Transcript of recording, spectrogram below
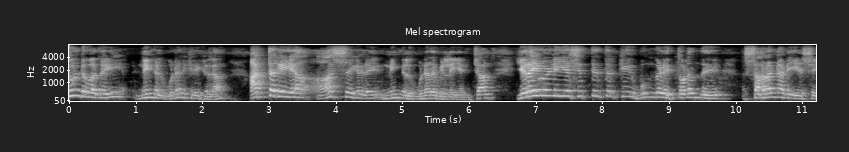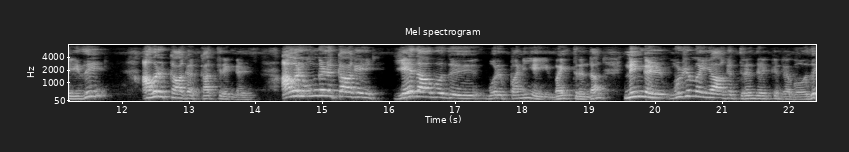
தூண்டுவதை நீங்கள் உணர்கிறீர்களா? அத்தகைய ஆசைகளை நீங்கள் உணரவில்லை என்றால் இறைவனுடைய சித்தத்திற்கு உங்களை தொடர்ந்து சரணடைய செய்து அவருக்காக காத்திருங்கள். அவர் உங்களுக்காக ஏதாவது ஒரு பணியை வைத்திருந்தால் நீங்கள் முழுமையாக திறந்திருக்கின்ற போது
